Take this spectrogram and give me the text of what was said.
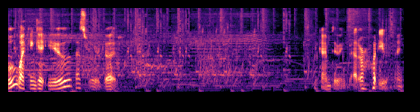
Ooh, I can get you? That's really good. I think I'm doing better. What do you think?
